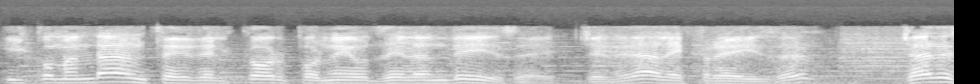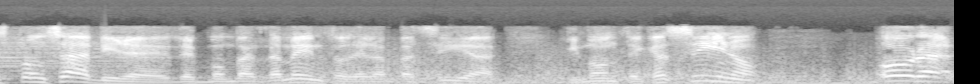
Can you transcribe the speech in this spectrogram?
il comandante del corpo neozelandese, generale Fraser, già responsabile del bombardamento dell'abbazia di Monte Cassino, ora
